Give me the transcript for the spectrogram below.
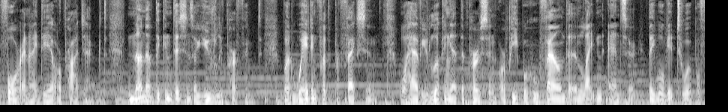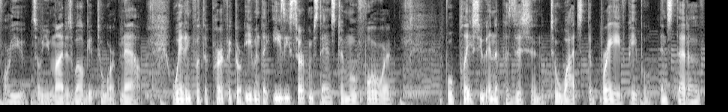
for an idea or project. None of the conditions are usually perfect, but waiting for the perfection will have you looking at the person or people who found the enlightened answer. They will get to it before you, so you might as well get to work now. Waiting for the perfect or even the easy circumstance to move forward will place you in a position to watch the brave people instead of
